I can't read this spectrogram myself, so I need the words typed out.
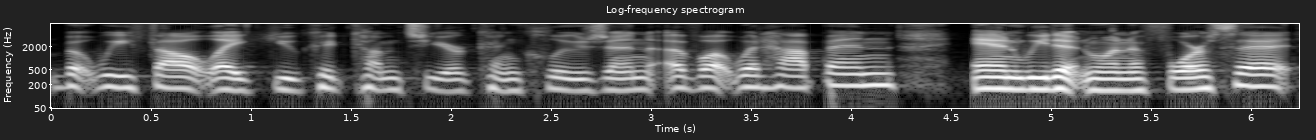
but we felt like you could come to your conclusion of what would happen, and we didn't want to force it.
